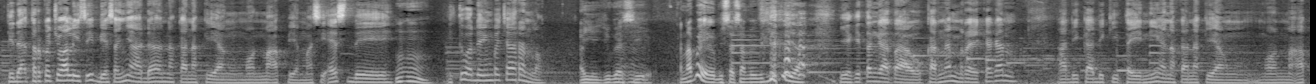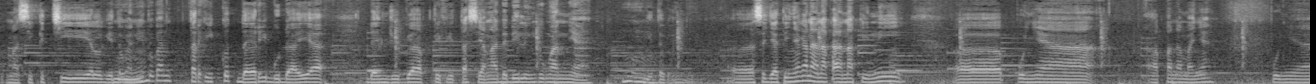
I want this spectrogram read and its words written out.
Tidak terkecuali sih biasanya ada anak-anak yang mohon maaf yang masih SD. Mm-mm. Itu ada yang pacaran loh. oh iya juga sih kenapa ya bisa sampai begitu ya ya kita nggak tahu karena mereka kan adik-adik kita ini anak-anak yang mohon maaf masih kecil gitu kan itu kan terikut dari budaya dan juga aktivitas yang ada di lingkungannya gitu kan. Eh, sejatinya kan anak-anak ini eh, punya apa namanya punya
